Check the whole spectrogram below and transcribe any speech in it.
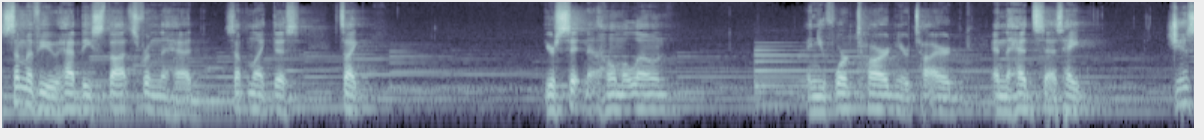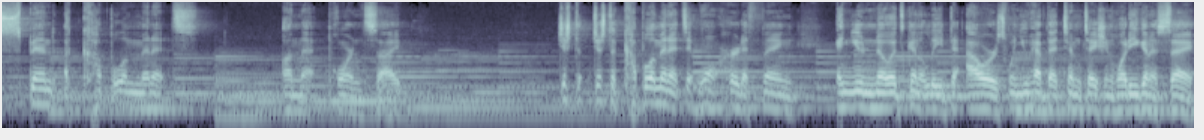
some of you have these thoughts from the head, something like this. It's like you're sitting at home alone and you've worked hard and you're tired, and the head says, Hey, just spend a couple of minutes on that porn site. Just, just a couple of minutes, it won't hurt a thing. And you know it's going to lead to hours. When you have that temptation, what are you going to say?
